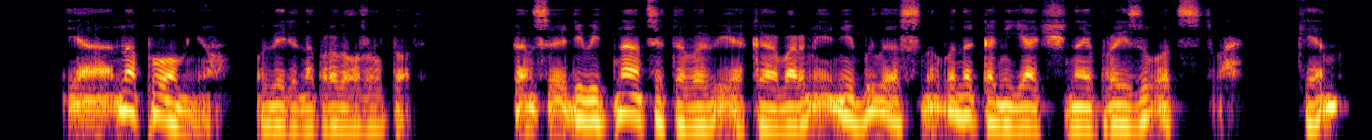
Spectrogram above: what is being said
— Я напомню, — уверенно продолжил тот. Конце XIX века в Армении было основано коньячное производство. Кем?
